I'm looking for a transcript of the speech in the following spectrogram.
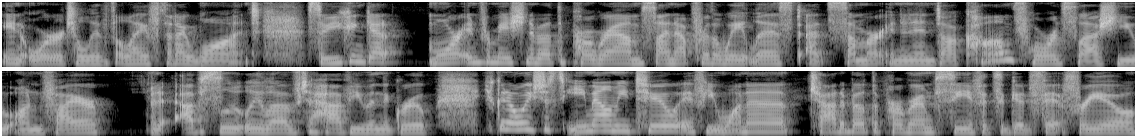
in order to live the life that I want? So you can get more information about the program, sign up for the waitlist at summerinnanen.com forward slash you on fire. I'd absolutely love to have you in the group. You can always just email me too if you want to chat about the program to see if it's a good fit for you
